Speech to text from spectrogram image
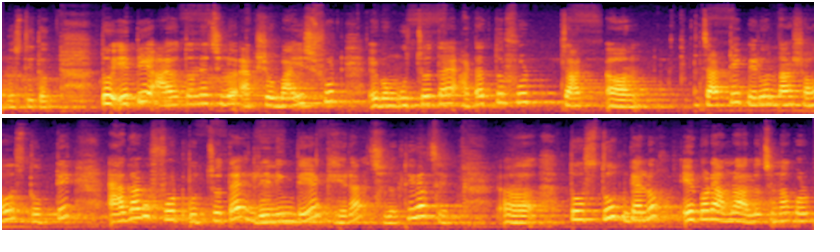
অবস্থিত। তো এটি আয়তনে ছিল একশো বাইশ ফুট এবং উচ্চতায় আটাত্তর ফুট, চার চারটি পেরুনদার সহ স্তূপটি এগারো ফুট উচ্চতায় রেলিং দিয়ে ঘেরা ছিল, ঠিক আছে? তো স্তূপ গেল, এরপরে আমরা আলোচনা করব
